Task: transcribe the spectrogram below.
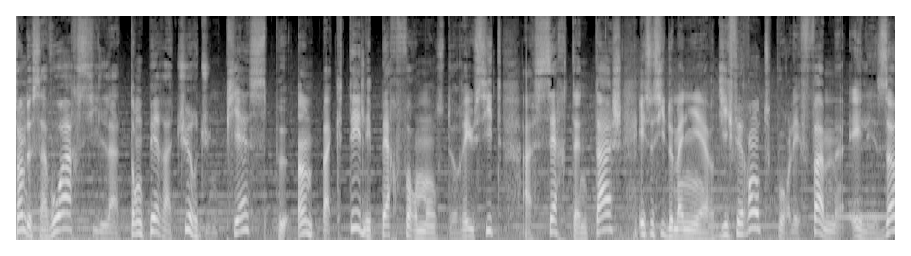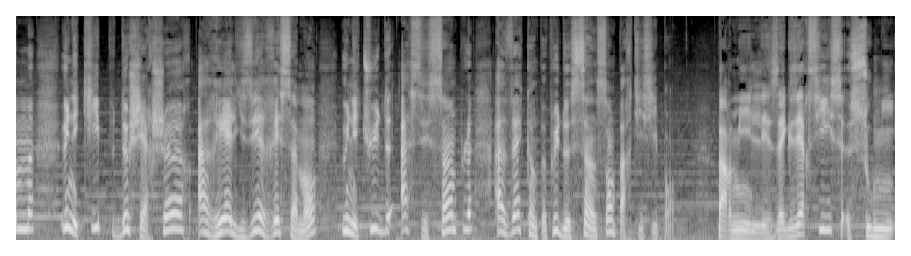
Afin de savoir si la température d'une pièce peut impacter les performances de réussite à certaines tâches, et ceci de manière différente pour les femmes et les hommes, une équipe de chercheurs a réalisé récemment une étude assez simple avec un peu plus de 500 participants. Parmi les exercices soumis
